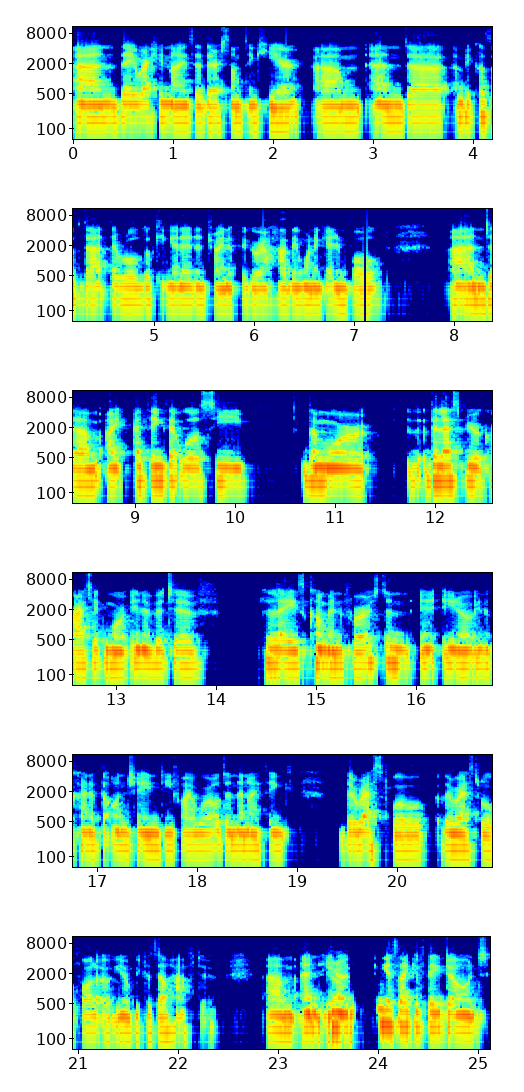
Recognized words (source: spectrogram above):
and they recognize that there's something here, um, and uh, and because of that, they're all looking at it and trying to figure out how they want to get involved. And um, I I think that we'll see the more the less bureaucratic, more innovative plays come in first and you know in the kind of the on-chain defi world and then i think the rest will the rest will follow you know because they'll have to um, and you yeah. know the thing is like if they don't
